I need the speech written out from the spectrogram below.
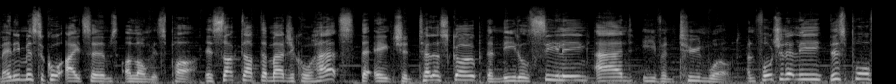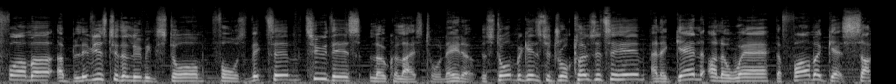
many mystical items along its path. It sucked up the magical hats, the ancient telescope, the needle ceiling, and even Toon World. Unfortunately, this poor farmer, oblivious to the looming storm, falls victim to this localized tornado. The storm begins to draw closer to him, and again unaware, the farmer gets sucked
